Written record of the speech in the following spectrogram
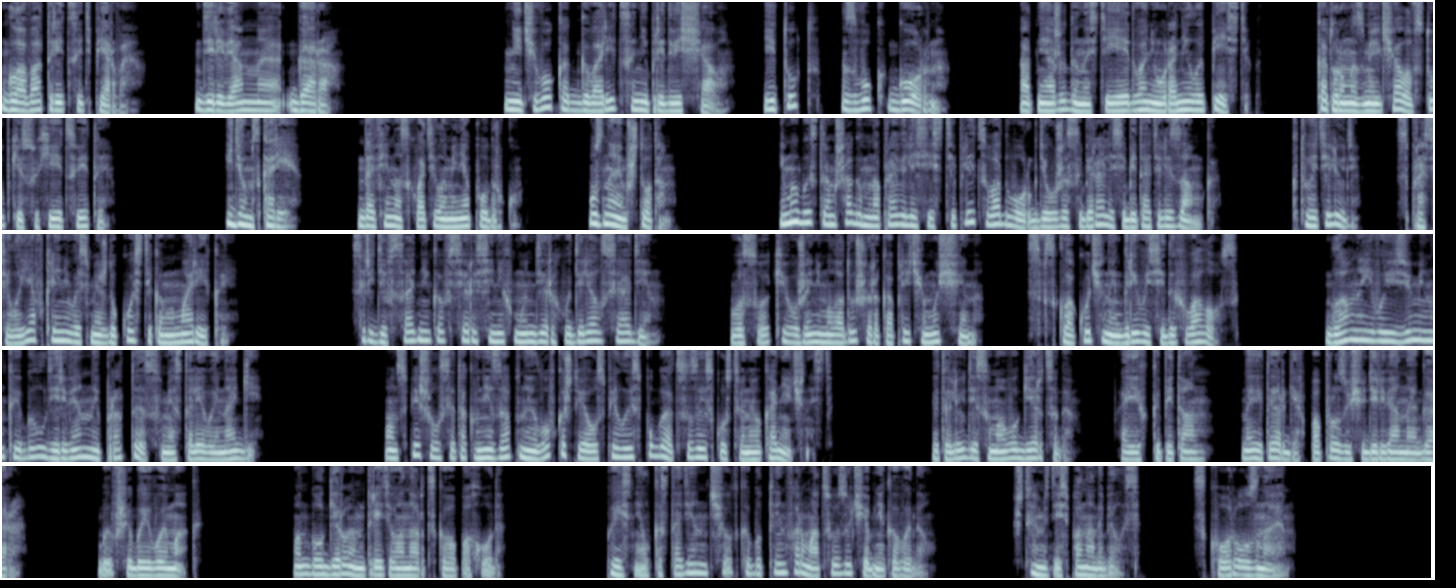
Глава 31. Деревянная гора. Ничего, как говорится, не предвещало. И тут звук горна. От неожиданности я едва не уронила пестик, которым измельчала в ступке сухие цветы. Идем скорее. Дофина схватила меня под руку. Узнаем, что там. И мы быстрым шагом направились из теплиц во двор, где уже собирались обитатели замка. Кто эти люди? — спросила я, вклиниваясь между Костиком и Марикой. Среди всадников в серо-синих мундирах выделялся один. Высокий, уже не молодой широкоплечий мужчина с всклокоченной гривой седых волос. Главной его изюминкой был деревянный протез вместо левой ноги. Он спешился так внезапно и ловко, что я успела испугаться за искусственную конечность. Это люди самого герцога, а их капитан — Нейт Эргер по прозвищу Деревянная гора бывший боевой маг. Он был героем третьего нардского похода. Пояснил Кастадин четко, будто информацию из учебника выдал. Что им здесь понадобилось? Скоро узнаем.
